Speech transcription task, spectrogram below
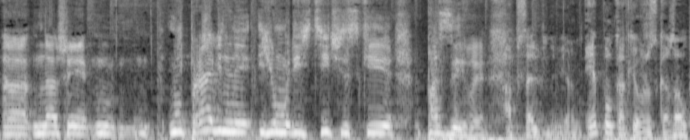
э, наши неправильные юмористические позывы. Абсолютно верно. Apple, как я уже сказал,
